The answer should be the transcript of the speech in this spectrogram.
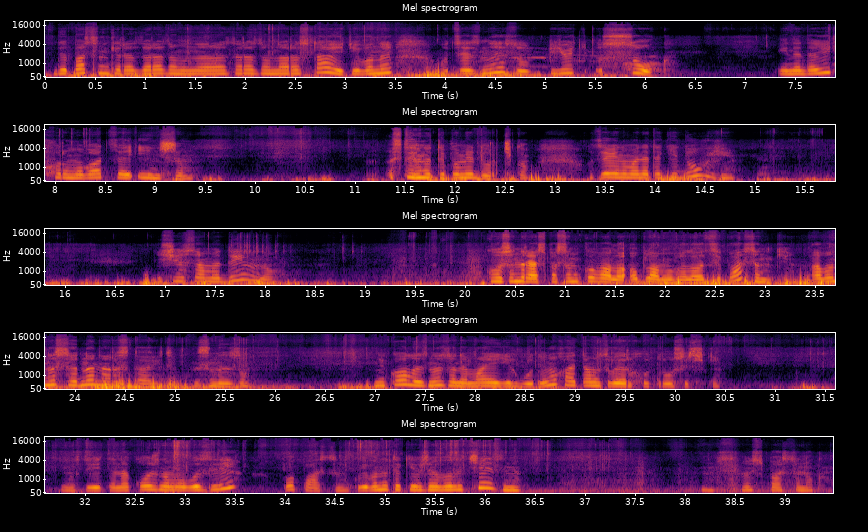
де пасинки раз за разом, раз за разом наростають, і вони оце знизу п'ють сок і не дають формуватися іншим. Стигнути помідорчиком. Оце він у мене такий довгий. І ще саме дивно, кожен раз пасанкувала, обламувала оці пасанки, а вони все одно наростають знизу. Ніколи знизу немає їх бути. Ну, хай там зверху трошечки. Ось дивіться, на кожному вузлі по пасанку. І вони такі вже величезні. Ось, ось пасанок.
